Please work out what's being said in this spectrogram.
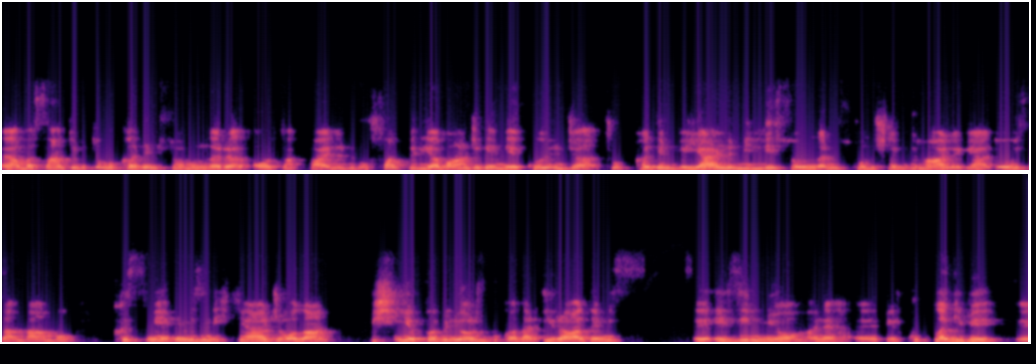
E, ama sanki bütün bu kadim sorunları, ortak payları bir ufak bir yabancı gemiye koyunca çok kadim ve yerli milli sorunlarımız konuşulabilir hale geldi. O yüzden ben bu kısmı hepimizin ihtiyacı olan bir şey yapabiliyoruz. Bu kadar irademiz e, ezilmiyor. Hani e, bir kukla gibi e,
